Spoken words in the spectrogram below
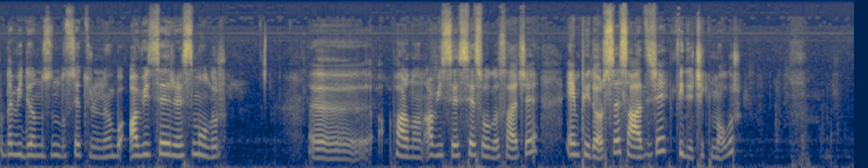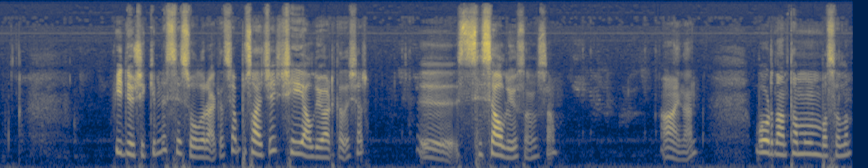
Burada videonuzun dosya türünü bu avise resim olur. Ee, pardon avise ses olur sadece. MP4 ise sadece video çekimi olur video çekiminde sesi olur arkadaşlar. Bu sadece şeyi alıyor arkadaşlar. Ee, sesi alıyor sanırsam. Aynen. Buradan tamam basalım.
